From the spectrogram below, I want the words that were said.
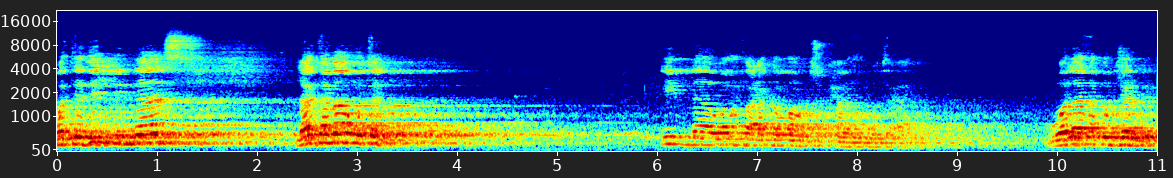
وتذل الناس لا تماوتا إلا ورفعك الله سبحانه وتعالى. ولا نقول جرب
